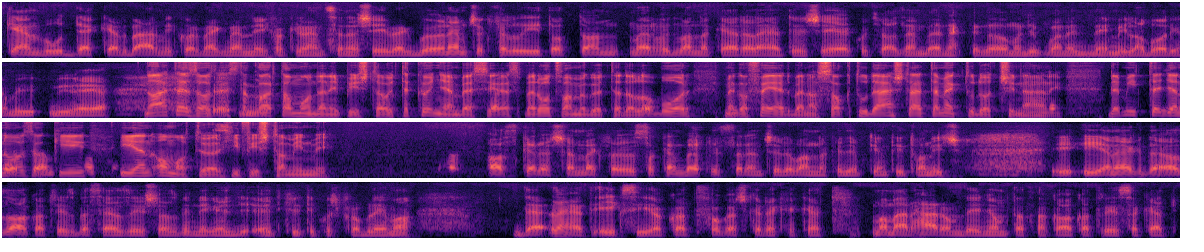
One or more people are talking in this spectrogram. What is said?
Kenwood decket bármikor megvennék a 90-es évekből, nem csak felújítottan, mert hogy vannak erre lehetőségek, hogyha az embernek például mondjuk van egy némi laborja, mű, műhelye. Na hát ez az, ezt akartam mondani Pista, hogy te könnyen beszélsz, mert ott van mögötted a labor, meg a fejedben a szaktudás, tehát te meg tudod csinálni. De mit tegyen az, aki ilyen amatőr hifista, mint mi? Azt keresem megfelelő szakembert, és szerencsére vannak egyébként van is ilyenek, de az alkatrészbeszerzés az mindig egy, egy kritikus probléma. De lehet égszíjakat, fogaskerekeket, ma már 3D nyomtatnak alkatrészeket,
